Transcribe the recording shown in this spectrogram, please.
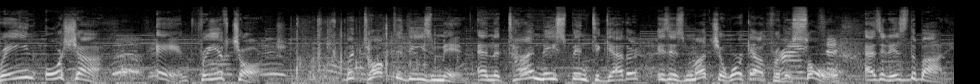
Rain or shine, and free of charge. But talk to these men, and the time they spend together is as much a workout for the soul as it is the body.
